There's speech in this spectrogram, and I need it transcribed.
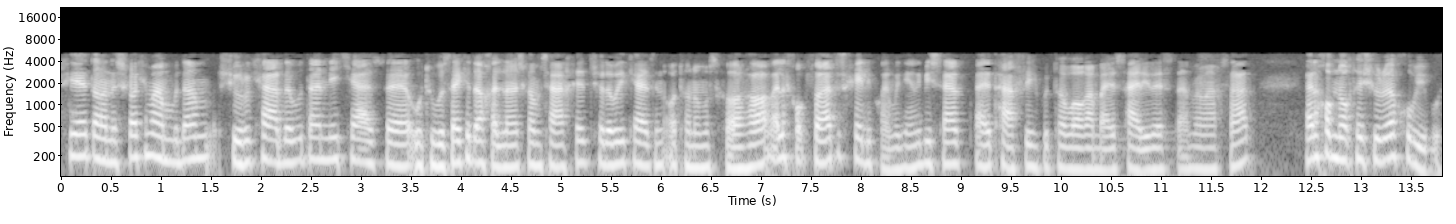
توی دانشگاه که من بودم شروع کرده بودن یکی از اتوبوسایی که داخل دانشگاه میچرخید شده بود که از این اتونوموس کارها ولی خب سرعتش خیلی پایین بود یعنی بیشتر برای تفریح بود تا واقعا برای سریع رسیدن به مقصد. ولی خب نقطه شروع خوبی بود.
